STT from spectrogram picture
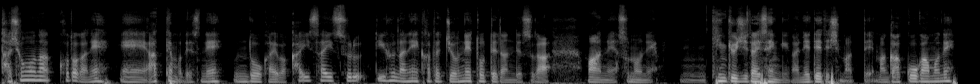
多少なことがね、えー、あってもですね、運動会は開催するっていう風なね、形をね、とってたんですが、まあね、そのね、緊急事態宣言がね、出てしまって、まあ学校側もね、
